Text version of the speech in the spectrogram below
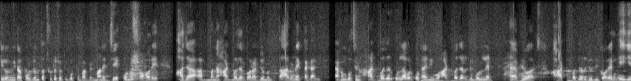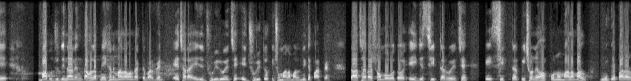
কিলোমিটার পর্যন্ত ছুটোছুটি করতে পারবেন। মানে যে কোনো শহরে হাজার মানে হাট বাজার করার জন্য দারুণ একটা গাড়ি। এখন বলছেন, হাট বাজার করলে আবার কোথায় নিব? হাট বাজার যে বললেন হ্যাঁ ভিউয়ার্স হাট বাজার যদি করেন, এই যে বাবু যদি না নেন, তাহলে আপনি এখানে মালামাল রাখতে পারবেন। এছাড়া এই যে ঝুড়ি রয়েছে, এই ঝুড়িতেও কিছু মালামাল নিতে পারবেন। তাছাড়া সম্ভবত এই যে সিটটা রয়েছে এই সিটটার পিছনেও কোনো মালামাল নিতে পারার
